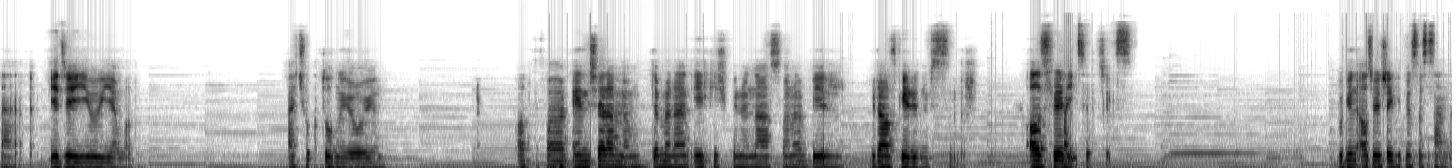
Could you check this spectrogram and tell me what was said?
Ha, gece iyi uyuyamadım. Ay çok donuyor oyun. What the fuck? Endişelenme muhtemelen ilk iş gününden sonra bir Biraz gerilmişsindir. Alışveriş hissedeceksin. Bugün alışverişe gitme sırası sende.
